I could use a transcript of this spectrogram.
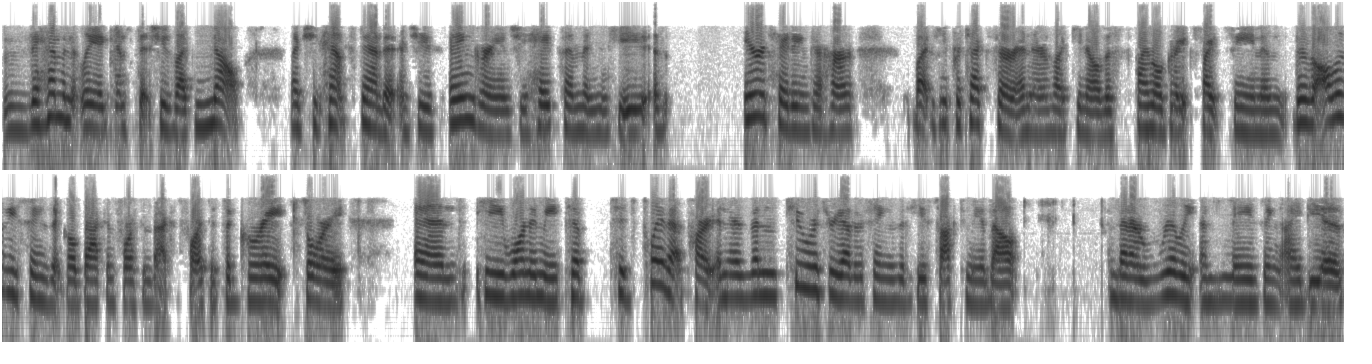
vehemently against it. She's like no like she can't stand it. And she's angry and she hates him and he is irritating to her but he protects her. And there's like you know this final great fight scene and there's all of these things that go back and forth and back and forth. It's a great story. And he wanted me to to play that part and there's been two or three other things that he's talked to me about that are really amazing ideas.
